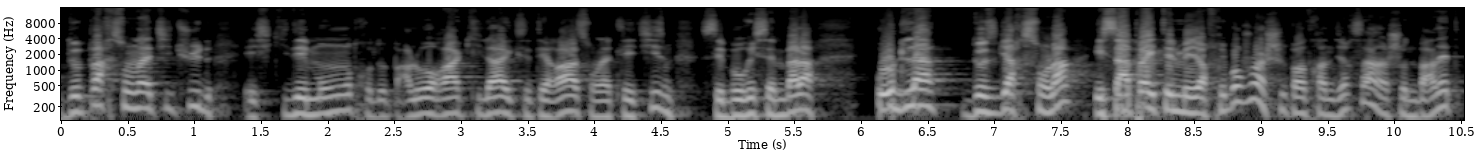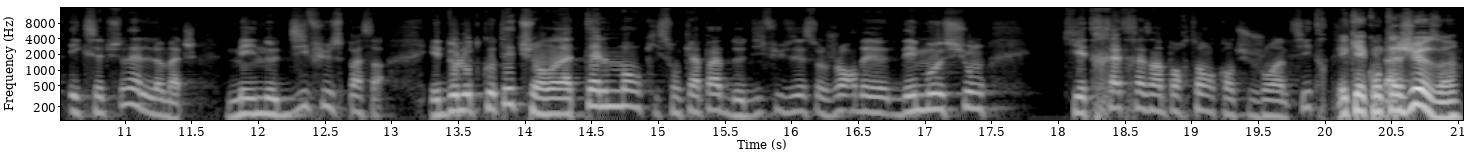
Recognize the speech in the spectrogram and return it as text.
de par son attitude et ce qu'il démontre, de par l'aura qu'il a, etc., son athlétisme, c'est Boris Mbala. Au-delà de ce garçon-là, et ça n'a pas été le meilleur fribourgeois, je suis pas en train de dire ça, hein, Sean Barnett, exceptionnel le match, mais il ne diffuse pas ça. Et de l'autre côté, tu en as tellement qui sont capables de diffuser ce genre d'é- d'émotion qui est très très important quand tu joues un titre. Et qui est contagieuse. hein.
